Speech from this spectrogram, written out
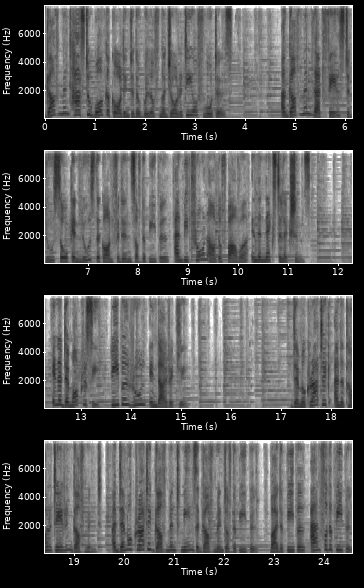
Government has to work according to the will of majority of voters. A government that fails to do so can lose the confidence of the people and be thrown out of power in the next elections. In a democracy, people rule indirectly. Democratic and authoritarian government. A democratic government means a government of the people, by the people, and for the people.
